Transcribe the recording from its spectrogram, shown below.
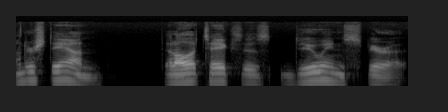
Understand that all it takes is doing spirit,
